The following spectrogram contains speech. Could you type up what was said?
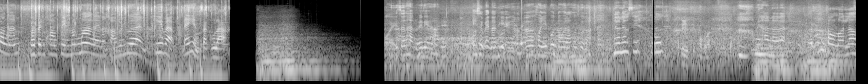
ฝั่งนั้นมันเป็นความฟินมากๆเลยนะคะ เพื่อนๆที่แบบได้เห็นซากุระโอ้ยจะทันไหมเนี่ยอีกสิบเอ็ดนาทีเองอะเออคนญี่ปุ่นต้องเวลาสุดๆอะเร็วๆสิเร็วสี่สิบหกแล้วไม่ทันแล้วแหละตกรถแล้ว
